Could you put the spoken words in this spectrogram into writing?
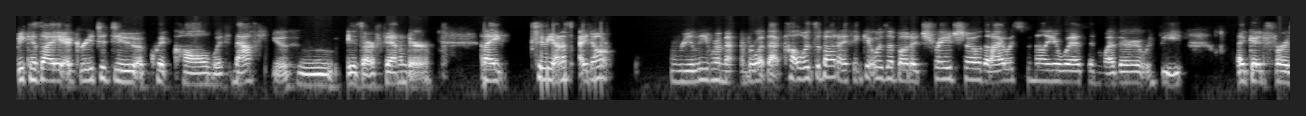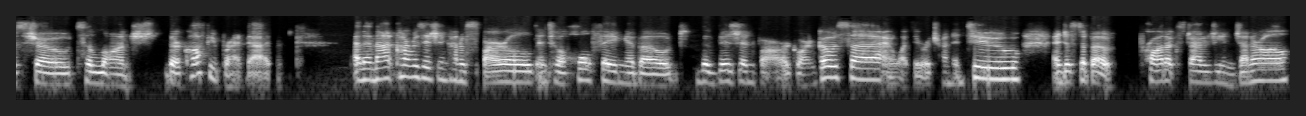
because I agreed to do a quick call with Matthew, who is our founder. And I, to be honest, I don't really remember what that call was about. I think it was about a trade show that I was familiar with and whether it would be a good first show to launch their coffee brand at. And then that conversation kind of spiraled into a whole thing about the vision for Our Gorongosa and what they were trying to do, and just about product strategy in general.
